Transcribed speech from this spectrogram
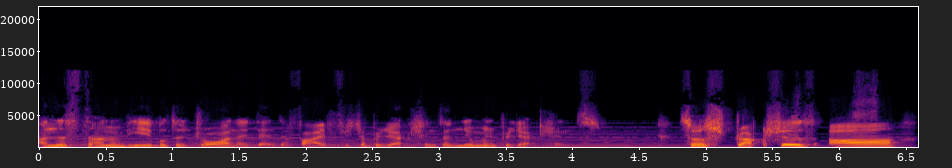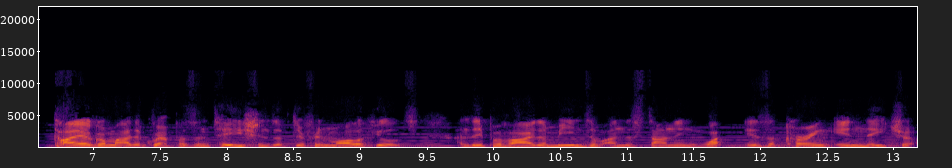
understand and be able to draw and identify Fischer projections and Newman projections. So, structures are diagrammatic representations of different molecules, and they provide a means of understanding what is occurring in nature.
